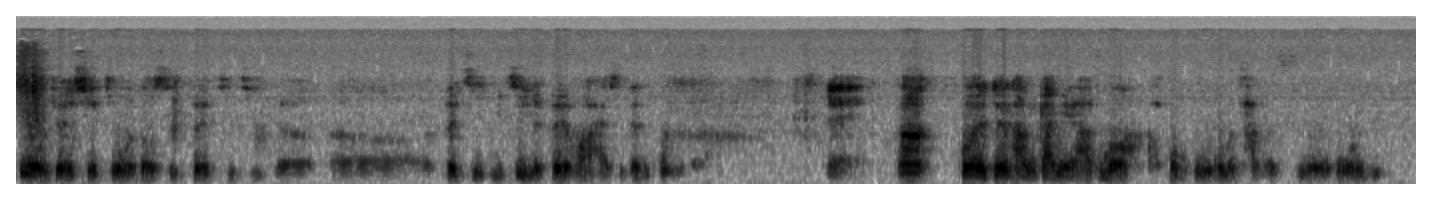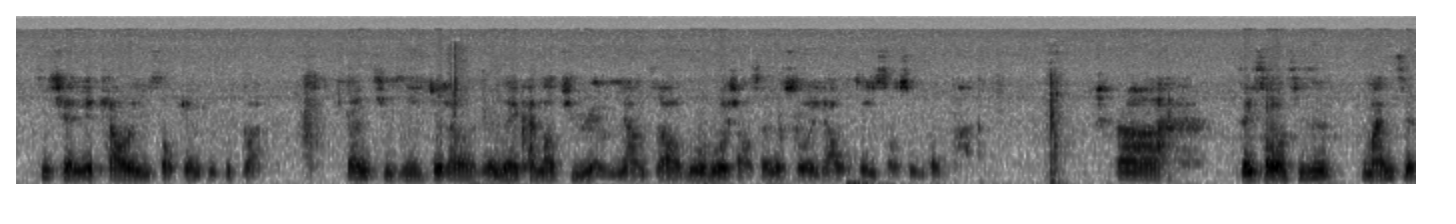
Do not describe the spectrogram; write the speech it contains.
因为我觉得写作都是对自己的呃，对自与自己的对话还是更多的。对。那我也对抗盖美拉这么恐怖、这么长的诗，我之前也挑了一首篇幅不短，但其实就像人类看到巨人一样，只好弱弱小声的说一下我这一首行动派。啊。这一首其实蛮简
